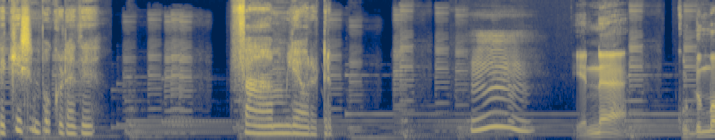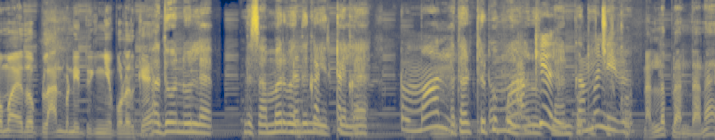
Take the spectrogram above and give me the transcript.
வெக்கேஷன் போக கூடாது ஃபேமிலியா ஒரு ட்ரிப் ம். என்ன? குடும்பமா ஏதோ பிளான் பண்ணிட்டு இருக்கீங்க போல இருக்கே. அது ஒண்ணும் இல்ல. இந்த சம்மர் வந்து நீ இருக்கல அதான் ட்ரிப் போலாம்னு பிளான் நல்ல பிளான் தானே?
